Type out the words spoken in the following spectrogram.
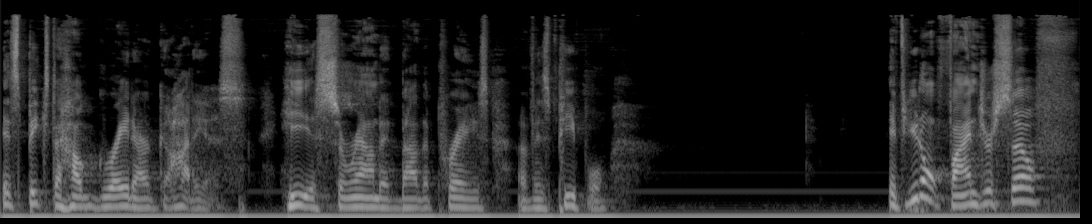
It speaks to how great our God is. He is surrounded by the praise of his people. If you don't find yourself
